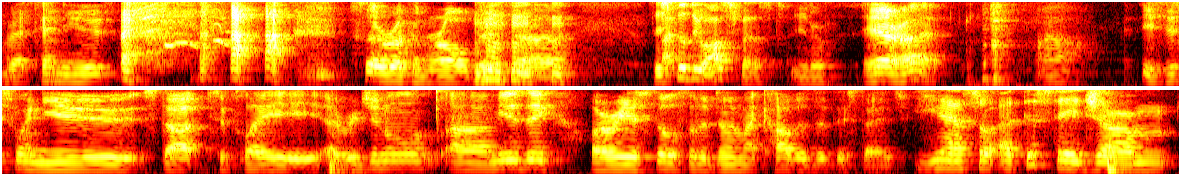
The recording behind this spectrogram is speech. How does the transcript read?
about ten years. so rock and roll, but uh, they still do Ozzfest you know yeah, right. Wow. Is this when you start to play original uh, music, or are you still sort of doing like covers at this stage? Yeah, so at this stage, um,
